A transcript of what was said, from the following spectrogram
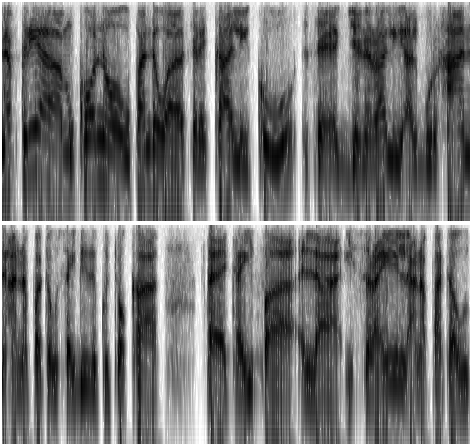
Nafikiria mkono upande wa serikali kuu, Jenerali Al Burhan anapata usaidizi kutoka uh, taifa la Israel, anapata uh,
